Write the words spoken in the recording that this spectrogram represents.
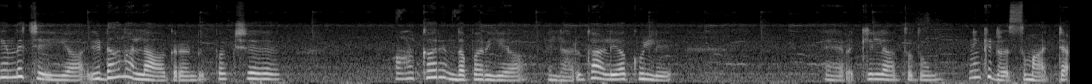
എന്ത് ചെയ്യുക ഇടാൻ നല്ല ആഗ്രഹമുണ്ട്. പക്ഷേ ആൾക്കാരെന്താ പറയുക എല്ലാവരും കളിയാക്കൂലേ ഇറക്കില്ലാത്തതും എനിക്ക് ഡ്രസ്സ് മാറ്റാം.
